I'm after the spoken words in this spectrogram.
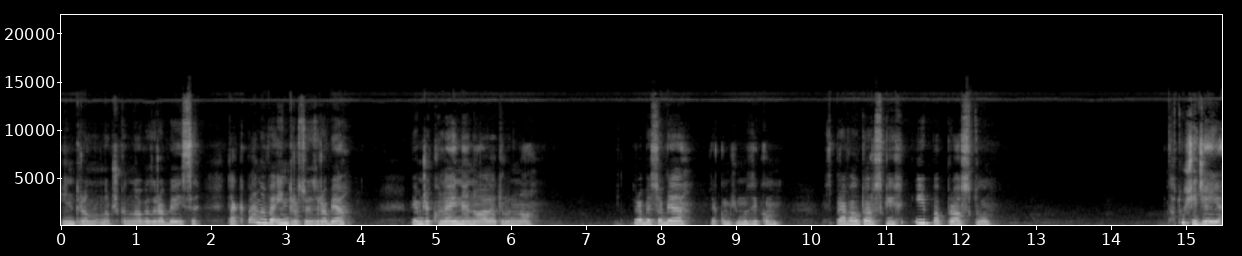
intro na przykład nowe zrobię i se... Tak, chyba nowe intro sobie zrobię. Wiem, że kolejne, no ale trudno. Zrobię sobie jakąś muzyką z praw autorskich i po prostu. Co tu się dzieje?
